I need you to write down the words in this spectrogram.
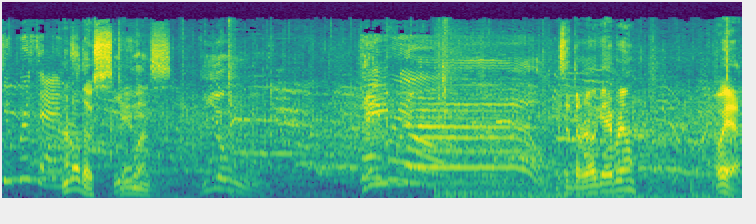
to present Not all those skins. The only. Gabriel. Is it the real Gabriel? Oh yeah.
